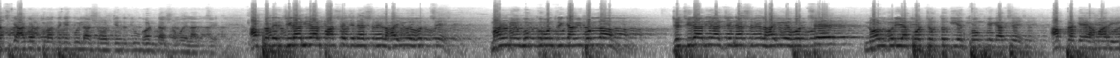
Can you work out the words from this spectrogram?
আজকে আগরতলা থেকে কৈলাস শহর যেতে দু ঘণ্টা সময় লাগছে। আপনাদের জিরানিয়ার পাশে যে ন্যাশনাল হাইওয়ে হচ্ছে, মাননীয় মুখ্যমন্ত্রীকে আমি বললাম যে জিরানিয়ার যে ন্যাশনাল হাইওয়ে হচ্ছে, নলগড়িয়া পর্যন্ত গিয়ে থমকে গেছে। আপনাকে আমার এই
